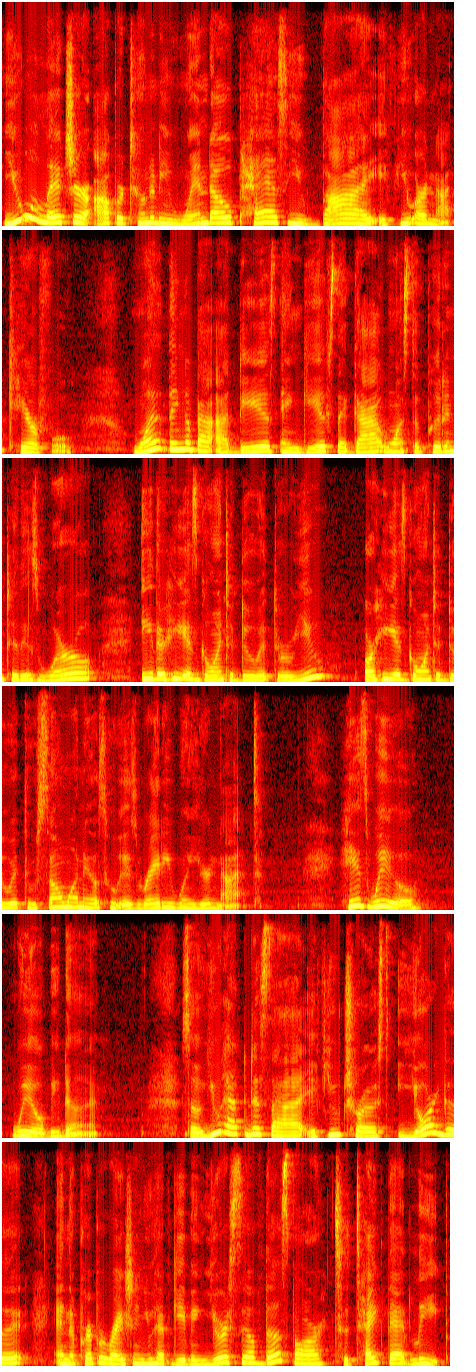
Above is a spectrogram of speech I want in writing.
You will let your opportunity window pass you by if you are not careful. One thing about ideas and gifts that God wants to put into this world, either He is going to do it through you or He is going to do it through someone else who is ready when you're not. His will will be done. So you have to decide if you trust your good and the preparation you have given yourself thus far to take that leap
